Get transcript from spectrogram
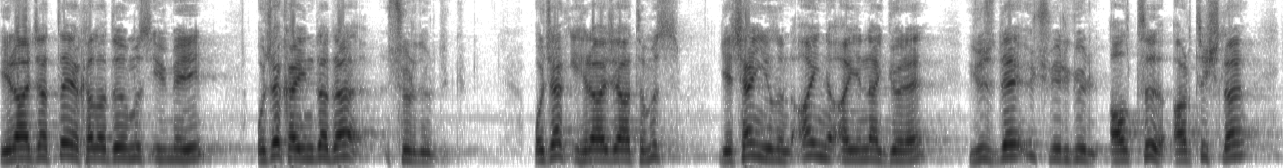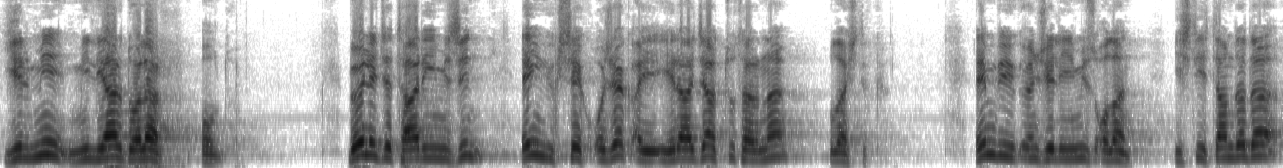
İhracatta yakaladığımız ivmeyi Ocak ayında da sürdürdük. Ocak ihracatımız geçen yılın aynı ayına göre yüzde 3,6 artışla 20 milyar dolar oldu. Böylece tarihimizin en yüksek Ocak ayı ihracat tutarına ulaştık. En büyük önceliğimiz olan istihdamda da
